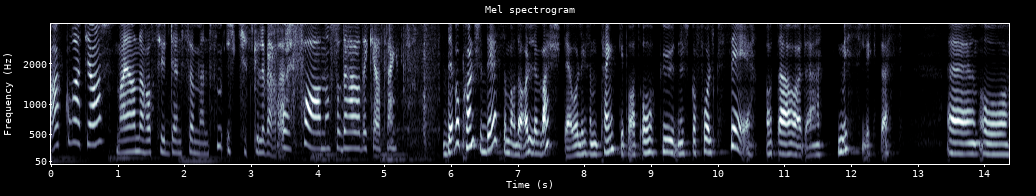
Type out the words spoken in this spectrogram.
Akkurat, ja. Marianne har sydd den sømmen som ikke skulle være der. Å, faen også, det her hadde ikke jeg trengt. Det var kanskje det som var det aller verste, å liksom tenke på at å gud, nå skal folk se at jeg har eh, mislyktes. Eh, og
